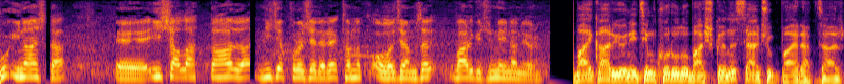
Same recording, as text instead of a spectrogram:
Bu inançla e, inşallah daha da nice projelere tanık olacağımıza var gücünde inanıyorum. Baykar Yönetim Kurulu Başkanı Selçuk Bayraktar,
